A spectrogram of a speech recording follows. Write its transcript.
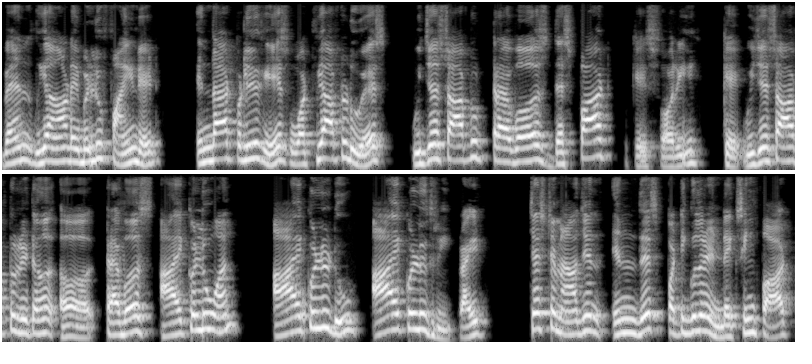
when we are not able to find it, in that particular case, what we have to do is, we just have to traverse this part. Okay, sorry. Okay, we just have to return, uh, traverse i equal to 1, i equal to 2, i equal to 3, right? Just imagine in this particular indexing part,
